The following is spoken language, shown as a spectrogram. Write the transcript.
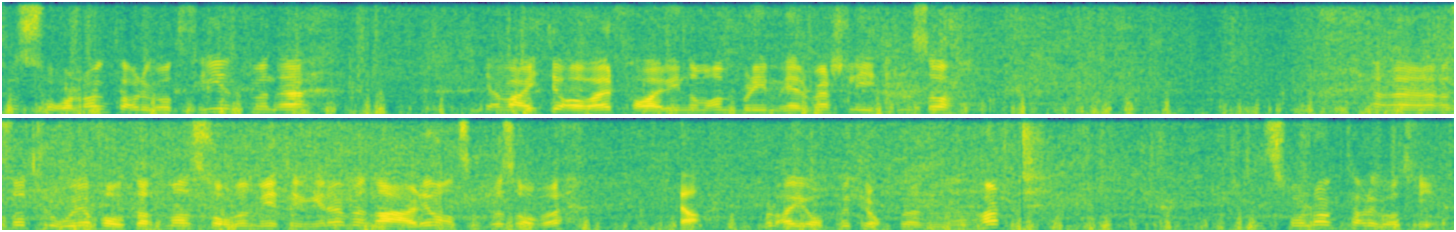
så så langt har det gått fint, men jeg, jeg veit jo av erfaring når man blir mer og mer sliten, så eh, så tror jo folk at man sover mye tyngre, men da er det jo vanskelig å sove. Ja. For da jobber kroppen hardt. Men så langt har det gått fint.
